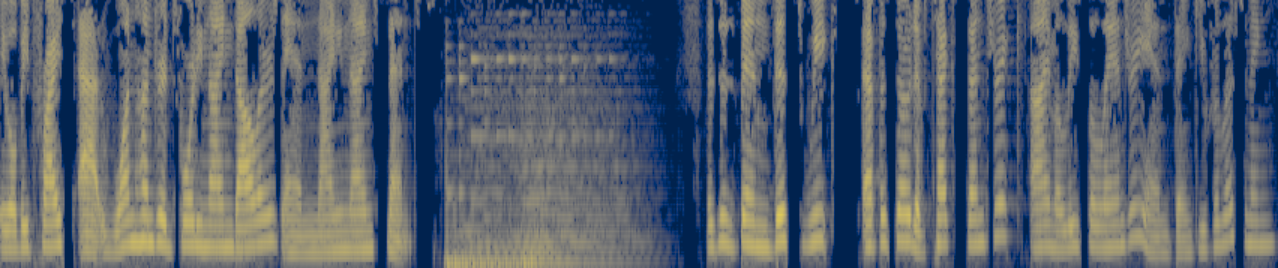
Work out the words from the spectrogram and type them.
It will be priced at $149.99. This has been this week's episode of TechCentric. I'm Elisa Landry, and thank you for listening.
